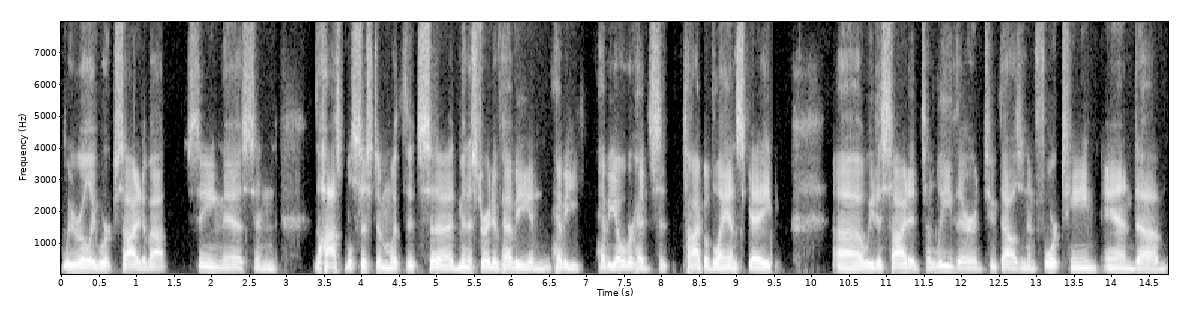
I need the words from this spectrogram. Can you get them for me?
we really were excited about seeing this and the hospital system with its uh, administrative heavy and heavy heavy overhead type of landscape uh, we decided to leave there in 2014 and um,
